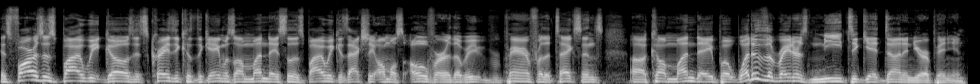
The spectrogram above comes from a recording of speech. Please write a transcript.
as far as this bye week goes, it's crazy because the game was on Monday, so this bye week is actually almost over. They'll be preparing for the Texans uh, come Monday. But what do the Raiders need to get done, in your opinion?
